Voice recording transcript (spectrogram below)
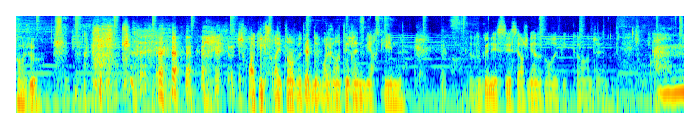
Bonjour. Je crois qu'il serait temps peut-être de présenter Jane Birkin. Vous connaissez Serge Gainsbourg depuis quand, Jane? Euh,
